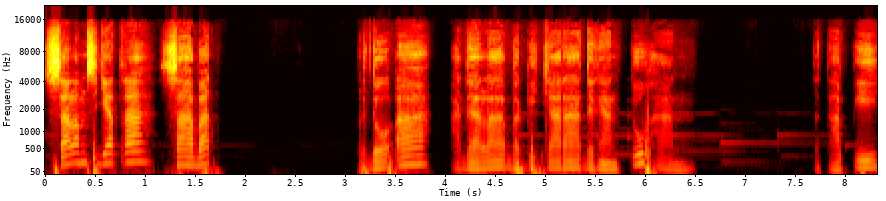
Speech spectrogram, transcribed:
Salam sejahtera, sahabat. Berdoa adalah berbicara dengan Tuhan, tetapi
